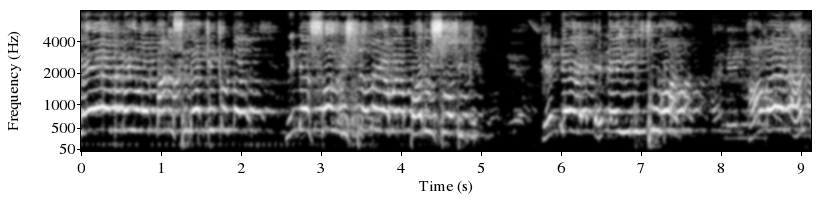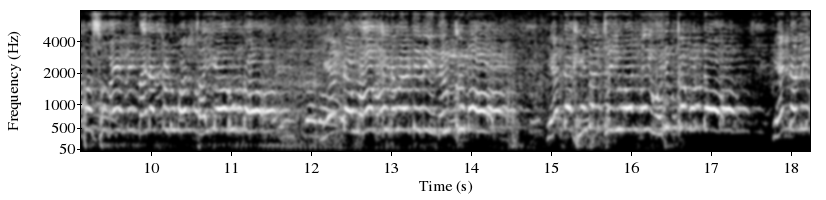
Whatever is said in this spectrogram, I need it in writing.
വേദനകളെ മനസ്സിലാക്കിക്കൊണ്ട് നിന്റെ സഹിഷ്ണതയെ അവൻ പരിശോധിക്കും. എന്റെ എന്നെ ഇരുത്തുവാൻ അവൻ അല്പസമയം നീ മെനക്കെടുവാൻ തയ്യാറുണ്ടോ? എന്റെ വാക്കിന് വേണ്ടി നീ നിൽക്കുമോ? എന്റെ ഹിതം ചെയ്യുവാൻ നീ ഒരുക്കമുണ്ടോ? എന്നെ നീ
